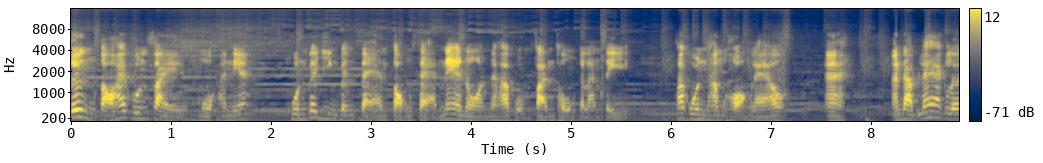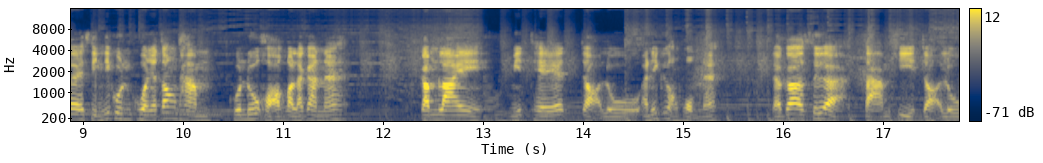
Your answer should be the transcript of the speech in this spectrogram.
ซึ่งต่อให้คุณใส่หมวกอันเนี้ยคุณก็ยิงเป็นแสนสองแสนแน่นอนนะครับผมฟันธงการันตี ถ้าคุณทำของแล้วอะอันดับแรกเลยสิ่งที่คุณควรจะต้องทำคุณดูของก่อนแล้วกันนะกำไรมิดเทสเจาะรู อันนี้คือของผมนะ แล้วก็เสื้อสามขีดเจาะรู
